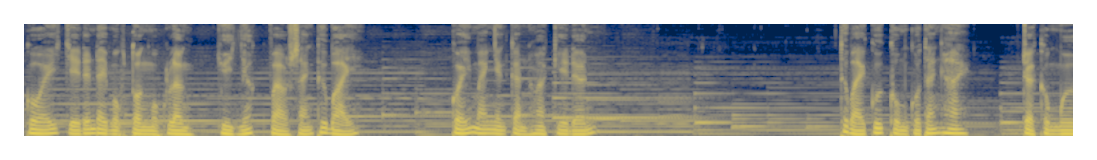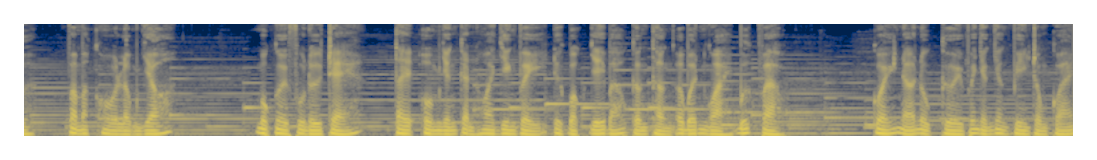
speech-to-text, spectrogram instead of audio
cô ấy chỉ đến đây một tuần một lần, duy nhất vào sáng thứ bảy. Cô ấy mang những cành hoa kia đến. Thứ bảy cuối cùng của tháng 2 trời không mưa và mặt hồ lộng gió. Một người phụ nữ trẻ, tay ôm những cành hoa diên vị được bọc giấy báo cẩn thận ở bên ngoài bước vào. Cô ấy nở nụ cười với những nhân viên trong quán.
